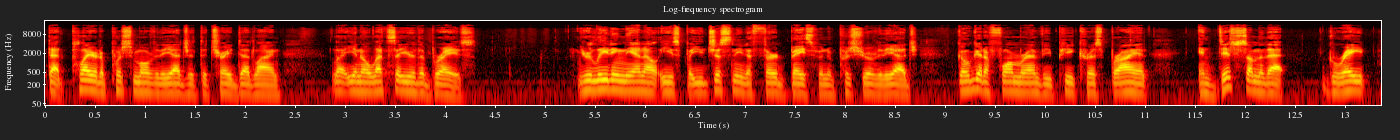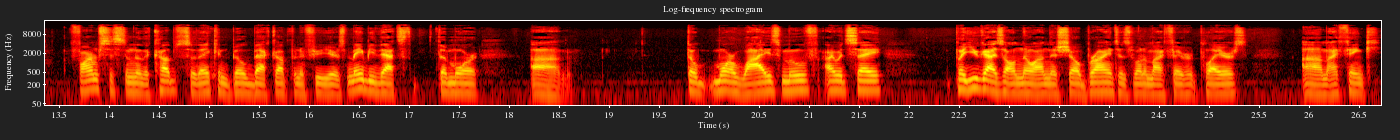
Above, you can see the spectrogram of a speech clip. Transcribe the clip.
that player to push him over the edge at the trade deadline. Let you know, let's say you're the Braves. You're leading the NL East, but you just need a third baseman to push you over the edge. Go get a former MVP, Kris Bryant, and ditch some of that great farm system to the Cubs so they can build back up in a few years. Maybe that's the more um, the more wise move, I would say but you guys all know on this show, Bryant is one of my favorite players. Um, I think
